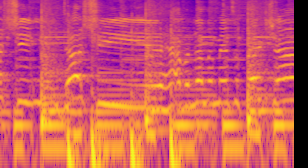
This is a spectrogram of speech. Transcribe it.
Does she, does she have another man's affection?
